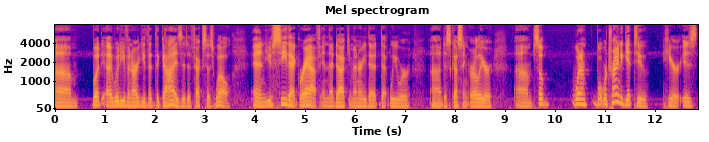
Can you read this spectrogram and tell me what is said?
Um, but I would even argue that the guys it affects as well. And you see that graph in that documentary that that we were uh, discussing earlier. Um, so what I'm what we're trying to get to here is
